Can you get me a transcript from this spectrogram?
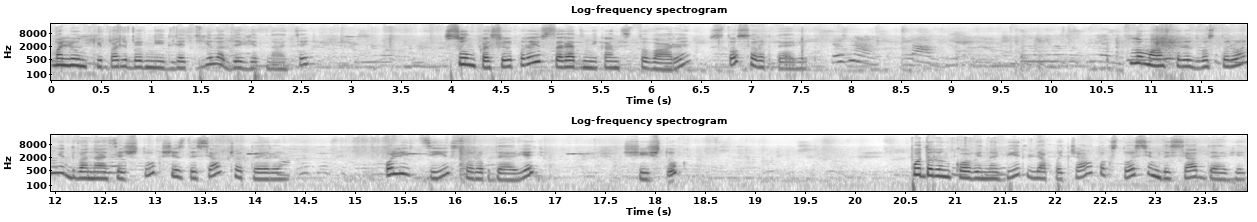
Малюнки перебивні для тіла 19. Сумка сюрприз всередині канцтовари 149. Я знаю. Там. Це мені не потрібно. Фломастери двосторонні 12 штук 64. Олівці 49, 6 штук. Подарунковий набір для печаток 179.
